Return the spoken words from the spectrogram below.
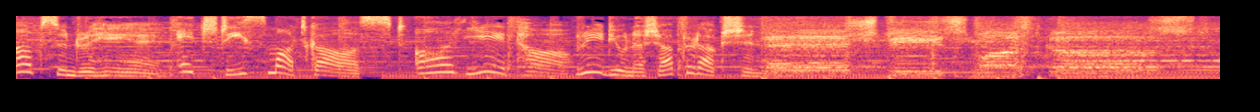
आप सुन रहे हैं एच डी स्मार्ट कास्ट और ये था रेडियो नशा प्रोडक्शन एचडी स्मार्ट कास्ट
